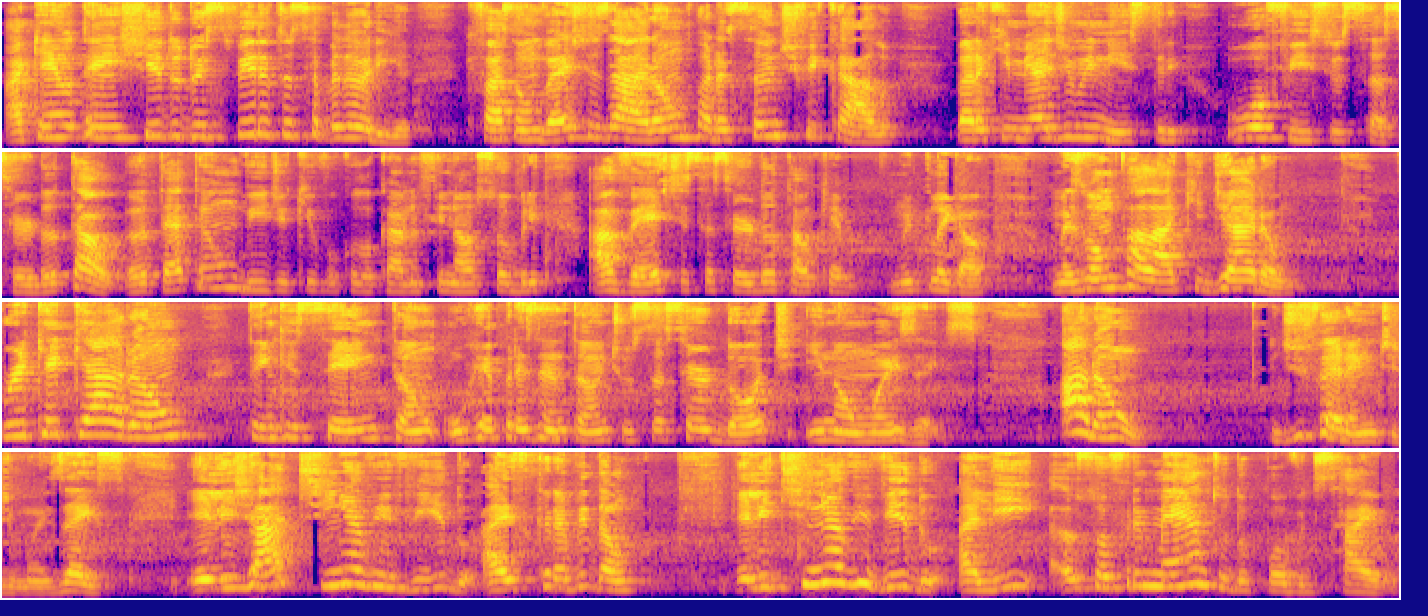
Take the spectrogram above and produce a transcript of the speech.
a quem eu tenho enchido do espírito de sabedoria, que façam vestes a Arão para santificá-lo, para que me administre o ofício sacerdotal. Eu até tenho um vídeo aqui, vou colocar no final, sobre a veste sacerdotal, que é muito legal. Mas vamos falar aqui de Arão. Por que que Arão tem que ser, então, o representante, o sacerdote e não Moisés? Arão, diferente de Moisés, ele já tinha vivido a escravidão. Ele tinha vivido ali o sofrimento do povo de Israel.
